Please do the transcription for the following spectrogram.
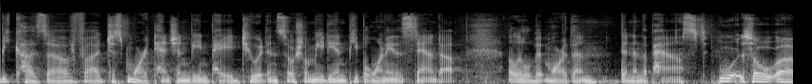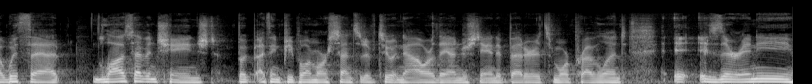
because of uh, just more attention being paid to it in social media and people wanting to stand up a little bit more than than in the past. So uh, with that, laws haven't changed, but I think people are more sensitive to it now, or they understand it better. It's more prevalent. Is there any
